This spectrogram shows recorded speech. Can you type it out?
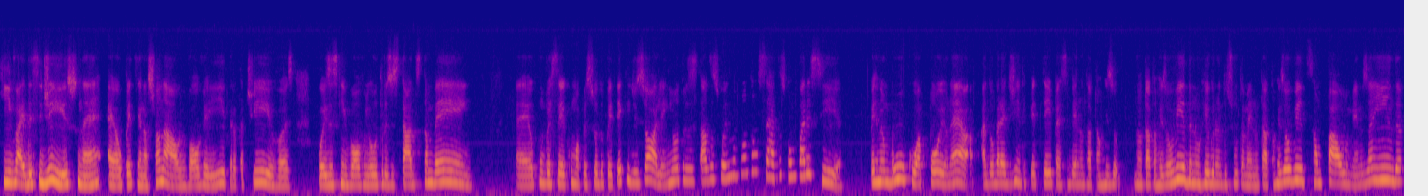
que vai decidir isso, né? É o PT nacional. Envolve aí tratativas, coisas que envolvem outros estados também. É, eu conversei com uma pessoa do PT que disse: olha, em outros estados as coisas não estão tão certas como parecia. Pernambuco, o apoio, né, a dobradinha entre PT e PSB não está tão, não tá tão resolvida, no Rio Grande do Sul também não está tão resolvido, São Paulo menos ainda.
